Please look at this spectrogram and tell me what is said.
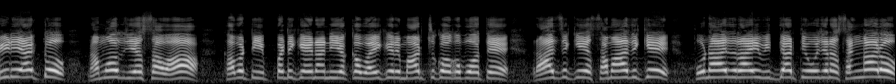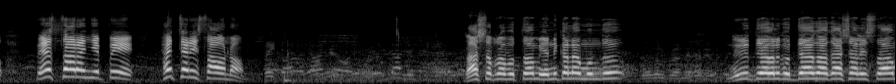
పీడీ యాక్టు నమోదు చేస్తావా? కాబట్టి ఇప్పటికైనా నీ యొక్క వైఖరి మార్చుకోకపోతే రాజకీయ సమాధికి పునాది రాయి విద్యార్థి యువజన సంఘాలు వేస్తారని చెప్పి హెచ్చరిస్తా ఉన్నాం. రాష్ట్ర ప్రభుత్వం ఎన్నికల ముందు నిరుద్యోగులకు ఉద్యోగ అవకాశాలు ఇస్తాం.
